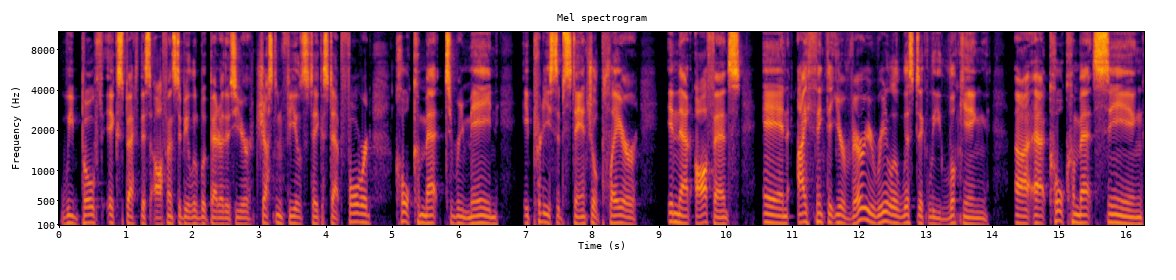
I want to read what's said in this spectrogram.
we both expect this offense to be a little bit better this year. Justin Fields to take a step forward, Cole Kmet to remain a pretty substantial player in that offense. And I think that you're very realistically looking uh, at Cole Kmet seeing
